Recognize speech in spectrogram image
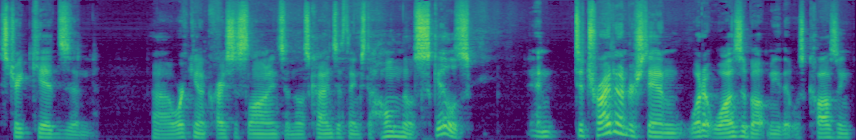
street kids and uh, working on crisis lines and those kinds of things to hone those skills and to try to understand what it was about me that was causing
